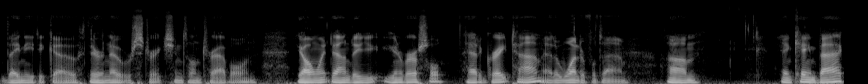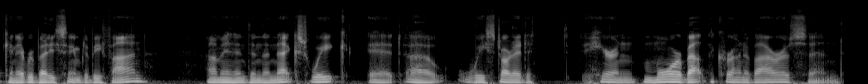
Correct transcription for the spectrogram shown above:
they need to go. There are no restrictions on travel. And y'all went down to Universal, had a great time. Had a wonderful time. Um, and came back, and everybody seemed to be fine. Um, and then the next week, it uh, we started hearing more about the coronavirus, and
